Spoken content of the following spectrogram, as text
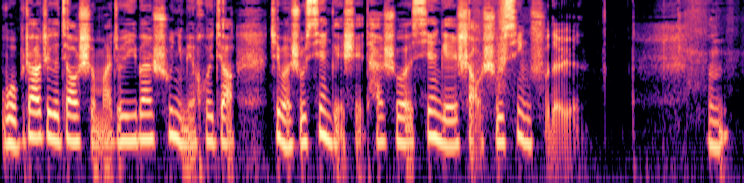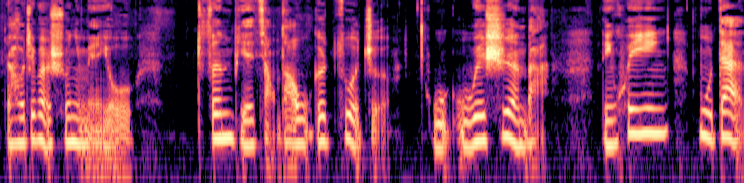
我不知道这个叫什么，就是一般书里面会叫这本书献给谁？他说献给少数幸福的人。嗯，然后这本书里面有分别讲到五个作者。五五位诗人吧，林徽因、穆旦、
